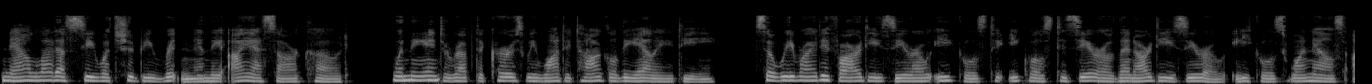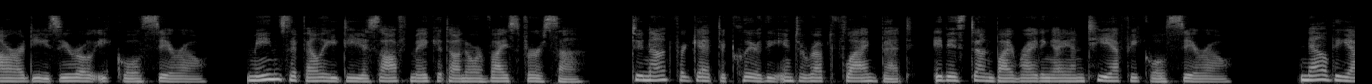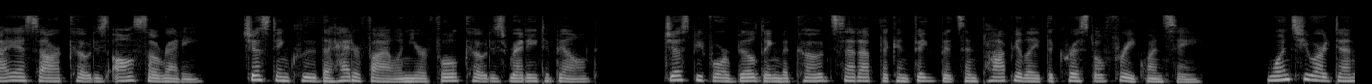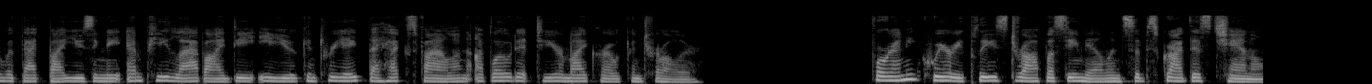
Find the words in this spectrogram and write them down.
Now let us see what should be written in the ISR code. When the interrupt occurs we want to toggle the LED. So we write if RD0 equals to equals to 0 then RD0 equals 1 else RD0 equals 0. Means if LED is off make it on or vice versa. Do not forget to clear the interrupt flag bit, it is done by writing INTF equals 0. Now the ISR code is also ready. Just include the header file and your full code is ready to build. Just before building the code set up the config bits and populate the crystal frequency. Once you are done with that by using the MPLAB IDE you can create the hex file and upload it to your microcontroller. For any query please drop us email and subscribe this channel.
